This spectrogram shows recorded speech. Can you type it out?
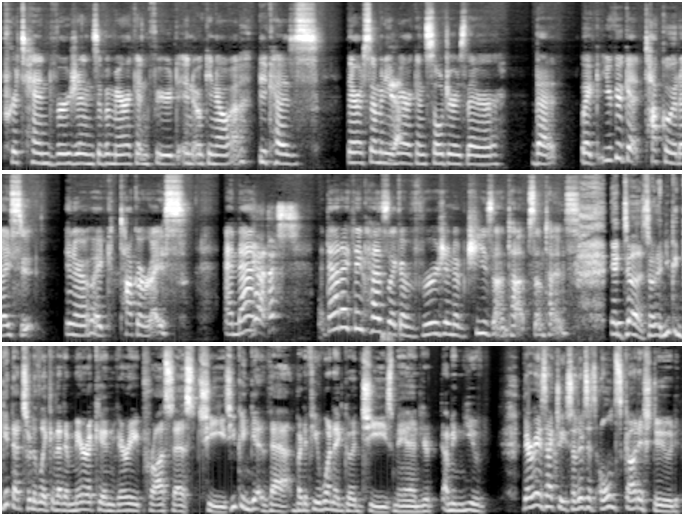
pretend versions of American food in Okinawa because there are so many yeah. American soldiers there that like you could get taco rice, you know, like taco rice. And that Yeah, that's that I think has like a version of cheese on top sometimes. It does. So and you can get that sort of like that American very processed cheese. You can get that, but if you want a good cheese, man, you're I mean you there is actually so there's this old Scottish dude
